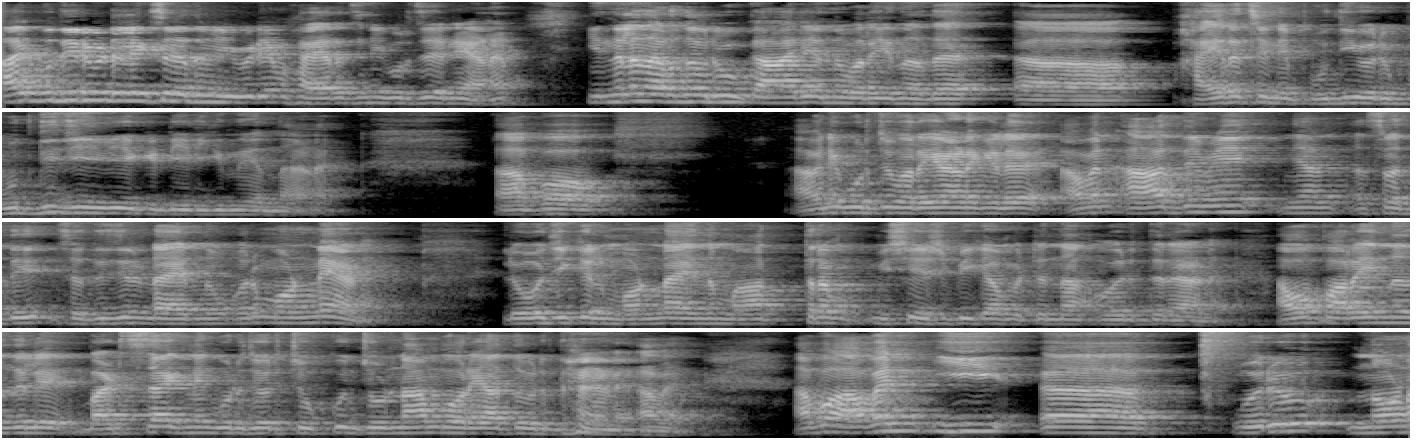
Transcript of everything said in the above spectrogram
ഹായ് പുതിയൊരു വീഡിയോയിലേക്ക് സ്വാഗതം. ഈ വീഡിയോ ഹൈറച്ചിനെ കുറിച്ച് തന്നെയാണ്. ഇന്നലെ നടന്ന ഒരു കാര്യം എന്ന് പറയുന്നത് ഹൈറച്ചിന് പുതിയൊരു ബുദ്ധിജീവിയെ കിട്ടിയിരിക്കുന്നു എന്നാണ്. അപ്പോൾ അവനെ കുറിച്ച് പറയുകയാണെങ്കിൽ അവൻ ആദ്യമേ ഞാൻ ശ്രദ്ധി ശ്രദ്ധിച്ചിട്ടുണ്ടായിരുന്നു ഒരു മൊണ്ണയാണ്. ലോജിക്കൽ മൊണ്ണ എന്ന് മാത്രം വിശേഷിപ്പിക്കാൻ പറ്റുന്ന ഒരുത്തനാണ്. അവൻ പറയുന്നതിൽ ബഡ്സാക്കിനെ കുറിച്ച് ഒരു ചുക്കും ചുണ്ണാമ്പ് പറയാത്ത ഒരുത്തനാണ് അവൻ. അപ്പോൾ അവൻ ഈ ഒരു നുണ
